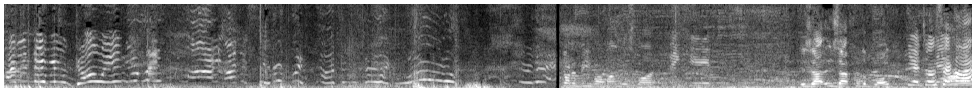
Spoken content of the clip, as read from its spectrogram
I didn't know we were going! You went flying! I just see this like person and go like, whoa! Gotta be behind this line. Thank you. Is that is that for the vlog? Yeah, do you want to say hi?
